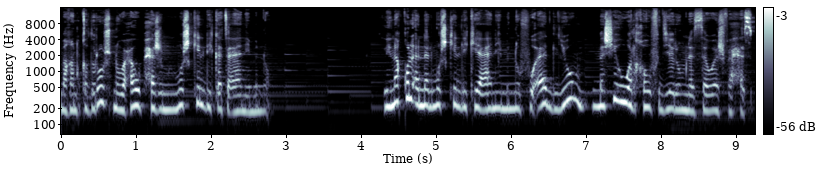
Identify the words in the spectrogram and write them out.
ما غنقدروش نوعو بحجم المشكل اللي كتعاني منه. لنقل أن المشكل اللي كيعاني منه فؤاد اليوم ماشي هو الخوف ديالو من الزواج فحسب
